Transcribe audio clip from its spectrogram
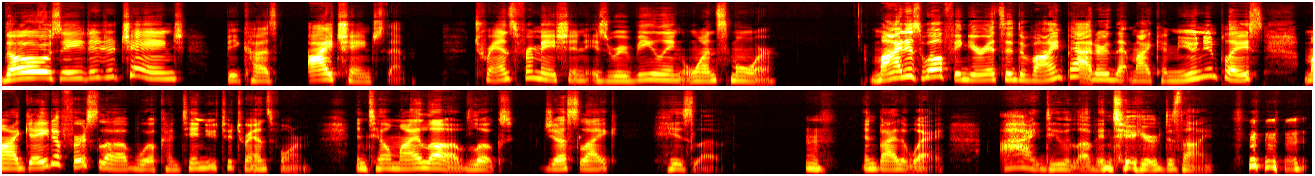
those needed to change because I changed them. Transformation is revealing once more might as well figure it's a divine pattern that my communion place, my gate of first love, will continue to transform until my love looks just like his love. Mm. And by the way, I do love interior design.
